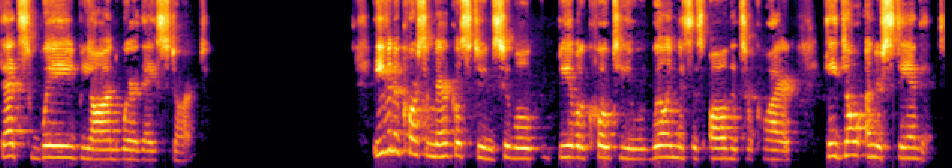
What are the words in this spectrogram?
that's way beyond where they start. Even A Course in Miracles students who will be able to quote to you, willingness is all that's required, they don't understand it.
